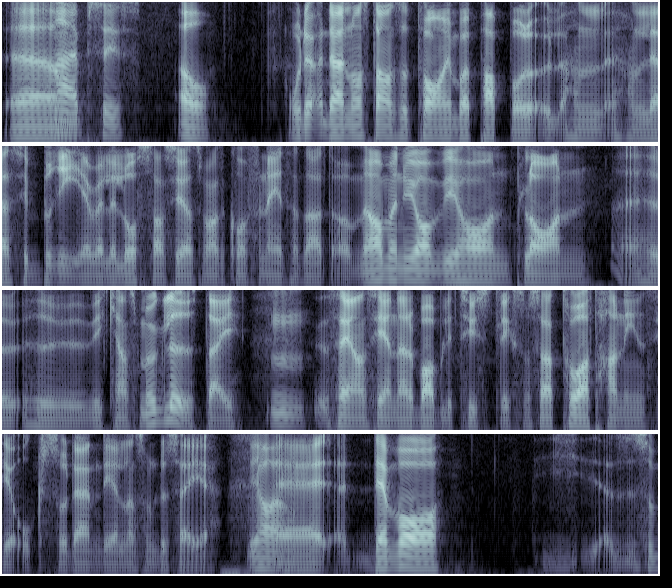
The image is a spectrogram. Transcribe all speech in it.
Eh, Nej, precis. Ja, Och där, där någonstans så tar han bara ett papper och han, han läser brev eller låtsas göra som att konfirmatet att ja men ja, vi har en plan eh, hur, hur vi kan smuggla ut dig. mm, Säger han sen när det bara blir tyst liksom. Så jag tror att han inser också den delen som du säger. ja, ja. Eh, det var så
